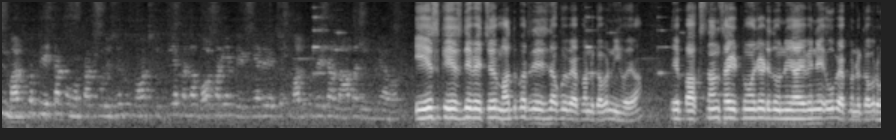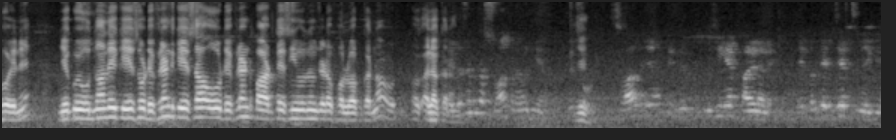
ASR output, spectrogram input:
ਮੱਧ ਪ੍ਰਦੇਸ਼ ਤੱਕ ਹੁਣ ਤੱਕ ਪੁਲਿਸ ਨੇ ਕੋਈ ਪਹੁੰਚ ਕੀਤੀ ਹੈ? ਪਹਿਲਾਂ ਬਹੁਤ ਸਾਰੀਆਂ ਪੇਸ਼ੀਆਂ ਦੇ ਵਿੱਚ ਮੱਧ ਪ੍ਰਦੇਸ਼ ਦਾ ਨਾਂ ਤਾਂ ਜ਼ਰੂਰ ਲਿਆ ਵਾ। ਇਸ ਕੇਸ ਦੇ ਵਿੱਚ ਮੱਧ ਪ੍ਰਦੇਸ਼ ਦਾ ਕੋਈ ਵੈਪਨ ਰਿਕਵਰ ਨਹੀਂ ਹੋਇਆ। ਇਹ ਪਾਕਿਸਤਾਨ ਸਾਈਡ ਤੋਂ ਜਿਹੜੇ ਦੋਨੇ ਆਏ ਹੋਏ ਨੇ ਉਹ ਵੈਪਨ ਰਿਕਵਰ ਹੋਏ ਨੇ। ਜੇ ਕੋਈ ਉਦਾਂ ਦੇ ਕੇਸ ਉਹ ਡਿਫਰੈਂਟ ਕੇਸ ਆ ਉਹ ਡਿਫਰੈਂਟ ਪਾਰਟ ਤੇ ਅਸੀਂ ਉਹਨੂੰ ਜਿਹੜਾ ਫੋਲੋ ਅਪ ਕਰਨਾ ਉਹ ਅਲੱਗ ਕਰਾਂਗੇ। ਹੈ ਜੀ। ਸਵਾਲ ਇਹ ਹੈ ਕਿ ਤੁਸੀਂ ਇਹ ਫਾਈਲ ਵਾਲੇ ਇਹ ਬੰਦੇ ਜੇਲ੍ਹ ਚ ਲੈ ਗਏ।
